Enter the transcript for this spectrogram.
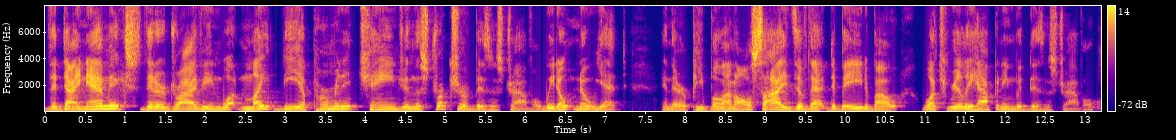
the dynamics that are driving what might be a permanent change in the structure of business travel, we don't know yet. And there are people on all sides of that debate about what's really happening with business travel.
